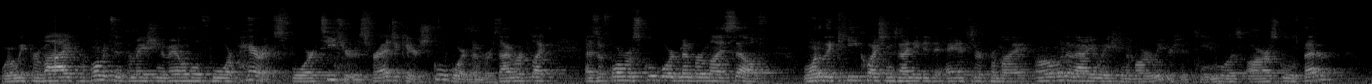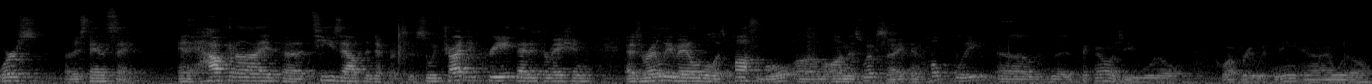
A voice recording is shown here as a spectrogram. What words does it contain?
where we provide performance information available for parents, for teachers, for educators, school board members. I reflect as a former school board member myself one of the key questions I needed to answer for my own evaluation of our leadership team was, are our schools better, worse, or they staying the same? And how can I uh, tease out the differences? So we've tried to create that information as readily available as possible um, on this website, and hopefully um, the technology will cooperate with me, and I will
